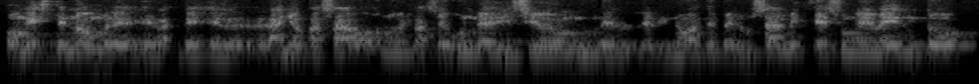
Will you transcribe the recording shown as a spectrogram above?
con este nombre desde, el año pasado, no es la segunda edición del, del Innovate Perú Summit, que es un evento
